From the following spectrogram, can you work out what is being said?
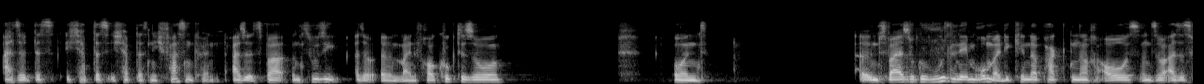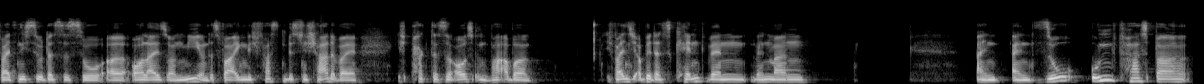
also das, ich habe das, ich habe das nicht fassen können. Also es war und Susi, also äh, meine Frau guckte so und und es war ja so Gewusel nebenrum, weil die Kinder packten noch aus und so. Also es war jetzt nicht so, dass es so uh, all eyes on me und das war eigentlich fast ein bisschen schade, weil ich packte das so aus und war aber, ich weiß nicht, ob ihr das kennt, wenn, wenn man ein, ein so unfassbar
